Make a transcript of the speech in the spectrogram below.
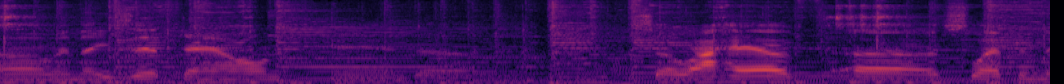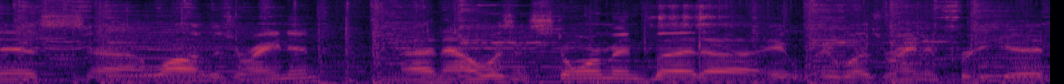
um, and they zip down. And uh, so I have uh, slept in this uh, while it was raining. Uh, now it wasn't storming, but it, it, was raining pretty good,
